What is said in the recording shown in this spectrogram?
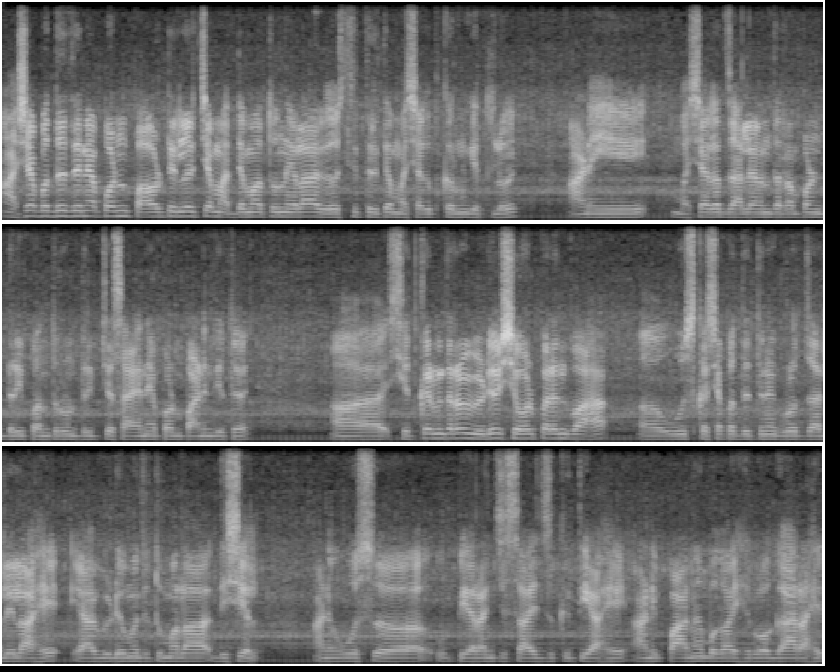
अशा पद्धतीने आपण पॉवर टिलरच्या माध्यमातून याला व्यवस्थितरित्या मशागत करून घेतलो आहे आणि मशागत झाल्यानंतर आपण ड्रीप अंतरून ड्रीपच्या सहाय्याने आपण पाणी देतो आहे शेतकरी मित्रांनो व्हिडिओ शेवटपर्यंत पहा. ऊस कशा पद्धतीने ग्रोथ झालेला आहे या व्हिडिओमध्ये तुम्हाला दिसेल. आणि ऊस पेरांची साईज किती आहे आणि पानं बघा हिरवगार आहेत.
